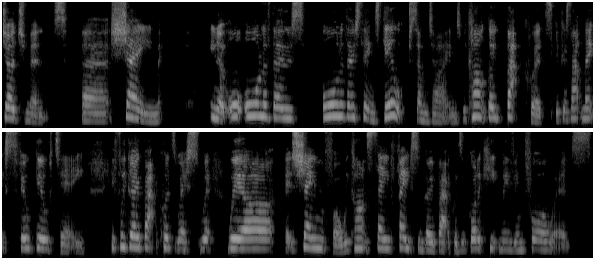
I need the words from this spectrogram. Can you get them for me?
judgment, uh, shame, you know, all, all of those all of those things. Guilt sometimes. We can't go backwards because that makes us feel guilty. If we go backwards we're, we're we are it's shameful. We can't save face and go backwards. We've got to keep moving forwards.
